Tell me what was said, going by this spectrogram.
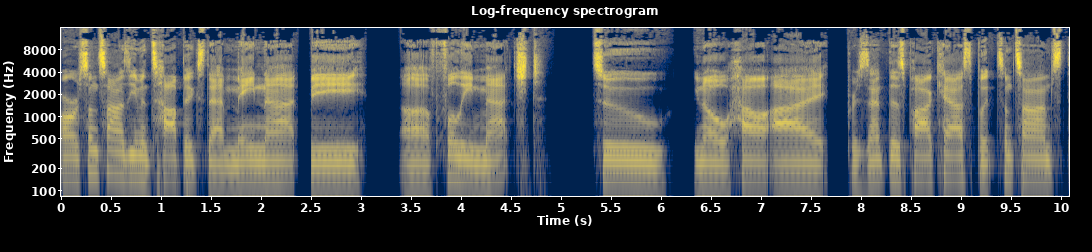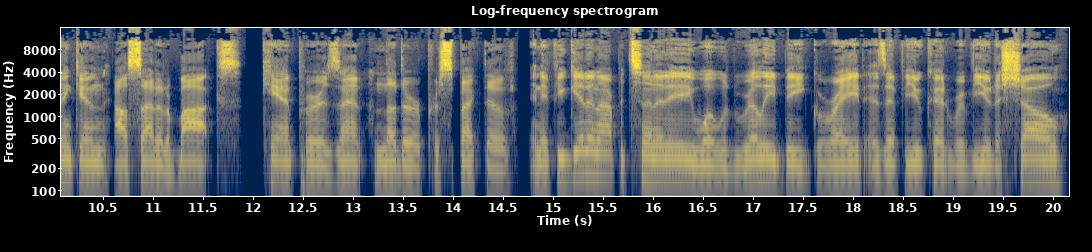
or sometimes even topics that may not be uh, fully matched to you know how I present this podcast, but sometimes thinking outside of the box can present another perspective. And if you get an opportunity, what would really be great is if you could review the show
